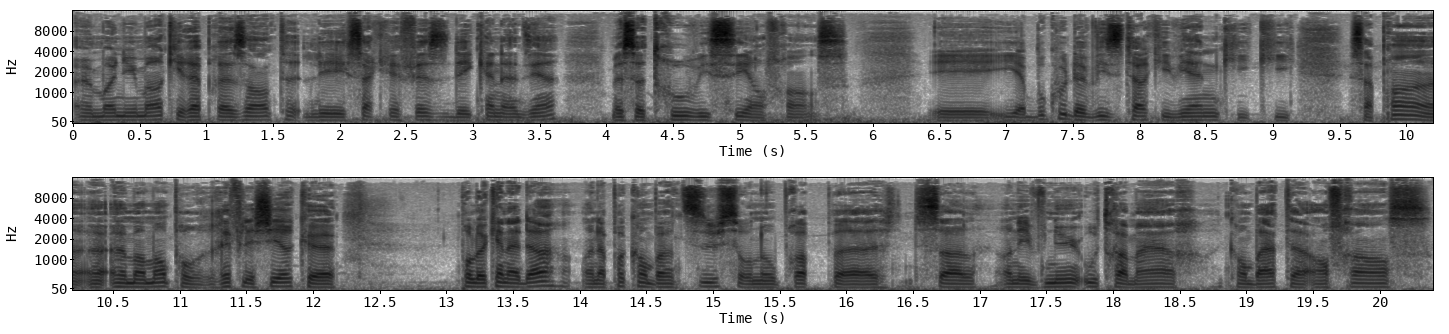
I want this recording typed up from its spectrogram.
un monument qui représente les sacrifices des Canadiens, mais se trouve ici en France. Et il y a beaucoup de visiteurs qui viennent, qui, qui ça prend un, moment pour réfléchir que pour le Canada, on n'a pas combattu sur nos propres euh, sols. On est venu outre-mer combattre en France,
